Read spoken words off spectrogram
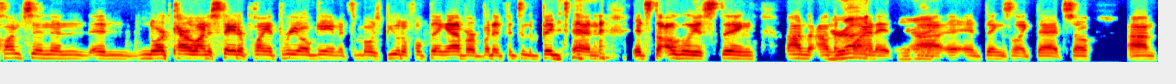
Clemson and, and North Carolina State are playing 3-0 game, it's the most beautiful thing ever. But if it's in the Big Ten, it's the ugliest thing on the on the right. planet, right. uh, and things like that. So, um,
